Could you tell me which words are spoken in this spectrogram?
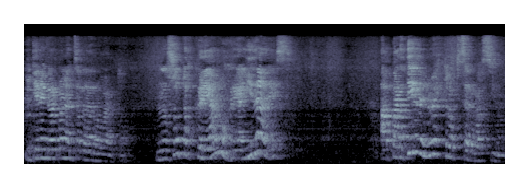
Y tiene que ver con la charla de Roberto. Nosotros creamos realidades a partir de nuestra observación.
